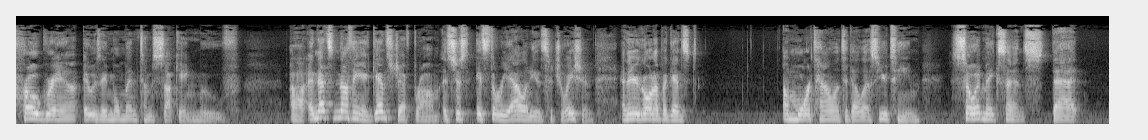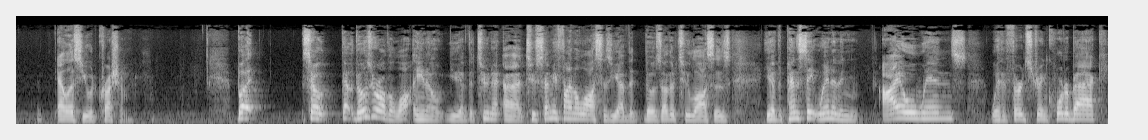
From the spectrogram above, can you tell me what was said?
program. It was a momentum sucking move. Uh, and that's nothing against Jeff Brohm. It's just it's the reality of the situation. And then you're going up against a more talented LSU team, so it makes sense that LSU would crush them. But so th- those are all the lo- you know you have the two uh, two semifinal losses, you have the, those other two losses, you have the Penn State win, and then Iowa wins with a third string quarterback.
